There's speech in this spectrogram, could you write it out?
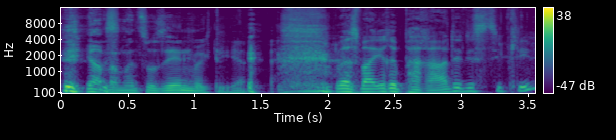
ja, wenn man es so sehen möchte, ja. Was war Ihre Paradedisziplin?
